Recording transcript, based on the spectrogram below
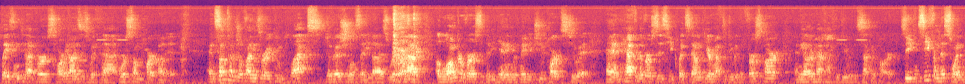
plays into that verse, harmonizes with that, or some part of it. And sometimes you'll find these very complex devotionals that he does, where he'll have a longer verse at the beginning with maybe two parts to it. And half of the verses he puts down here have to do with the first part, and the other half have to do with the second part. So you can see from this one,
